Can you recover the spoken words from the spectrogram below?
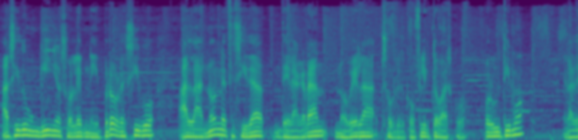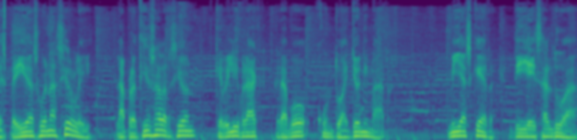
ha sido un guiño solemne y progresivo a la no necesidad de la gran novela sobre el conflicto vasco. Por último, en la despedida suena Shirley, la preciosa versión que Billy Bragg grabó junto a Johnny Marr. Milla DJ Saldúa.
